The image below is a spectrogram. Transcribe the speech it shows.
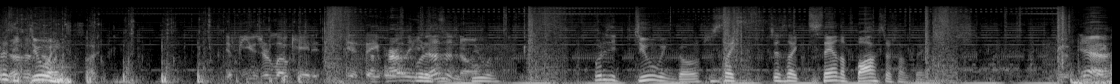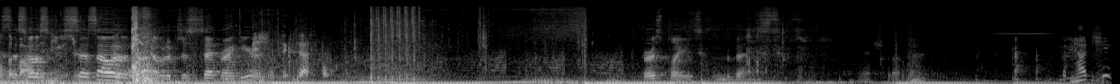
What is he Doesn't doing? know. Defuser located. Disable Apparently it. he doesn't know. doing? What is he doing, though? Just like, just like stay on the box or something. Yeah, disabled that's, the what I bomb that's how I would have done. I would have just set right here. Mission successful. First place, I'm the best. Yeah, shut up. How'd you?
